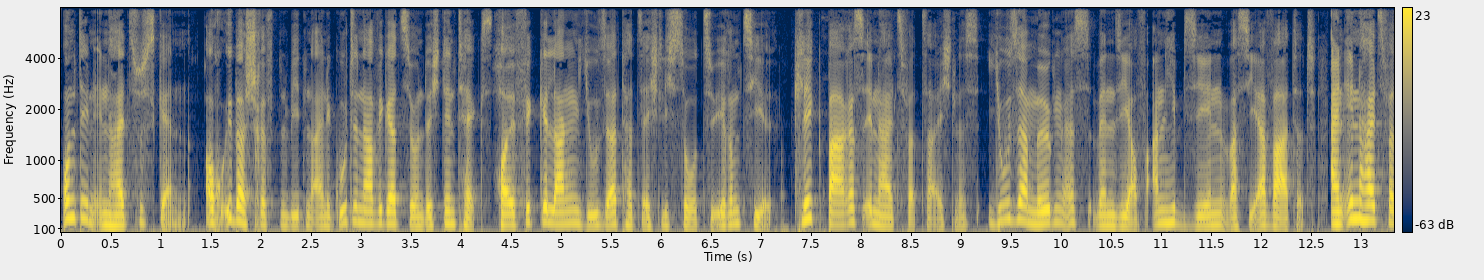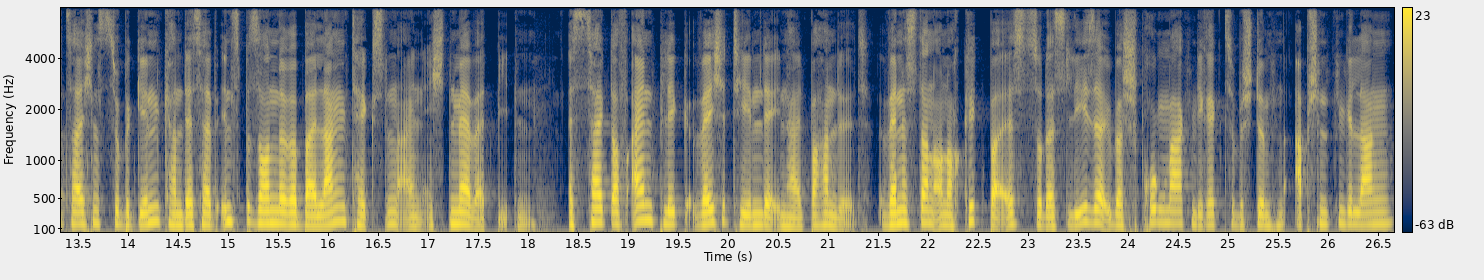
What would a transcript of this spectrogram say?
und den Inhalt zu scannen. Auch Überschriften bieten eine gute Navigation durch den Text. Häufig gelangen User tatsächlich so zu ihrem Ziel. Klickbares Inhaltsverzeichnis. User mögen es, wenn sie auf Anhieb sehen, was sie erwartet. Ein Inhaltsverzeichnis zu Beginn kann deshalb insbesondere bei langen Texten einen echten Mehrwert bieten. Es zeigt auf einen Blick, welche Themen der Inhalt behandelt. Wenn es dann auch noch klickbar ist, sodass Leser über Sprungmarken direkt zu bestimmten Abschnitten gelangen,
